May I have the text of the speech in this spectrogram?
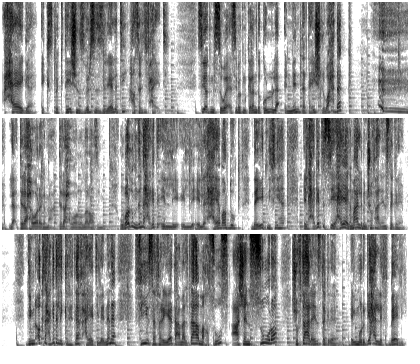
حاجة expectations versus reality حصلت في حياتي. سيبك من السواقة سيبك من الكلام ده كله لا إن أنت تعيش لوحدك. لا طلع حوار يا جماعة طلع حوار والله العظيم. وبرده من ضمن الحاجات اللي اللي, اللي الحياة برده ضايقتني فيها الحاجات السياحية يا جماعة اللي بنشوفها على الإنستجرام. دي من أكتر الحاجات اللي كرهتها في حياتي لأن أنا في سفريات عملتها مخصوص عشان صورة شفتها على إنستجرام المرجحة اللي في بالي.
